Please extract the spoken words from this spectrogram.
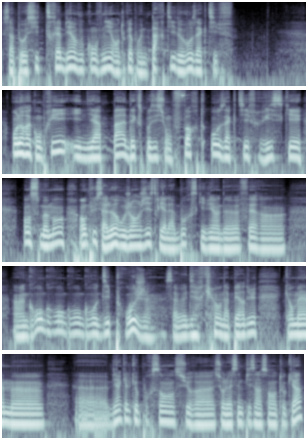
ça peut aussi très bien vous convenir, en tout cas pour une partie de vos actifs. On l'aura compris, il n'y a pas d'exposition forte aux actifs risqués en ce moment. En plus, à l'heure où j'enregistre, il y a la bourse qui vient de faire un, gros, gros, gros, gros dip rouge. Ça veut dire qu'on a perdu quand même euh, euh, bien quelques pourcents sur, euh, sur le S&P 500 en tout cas.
